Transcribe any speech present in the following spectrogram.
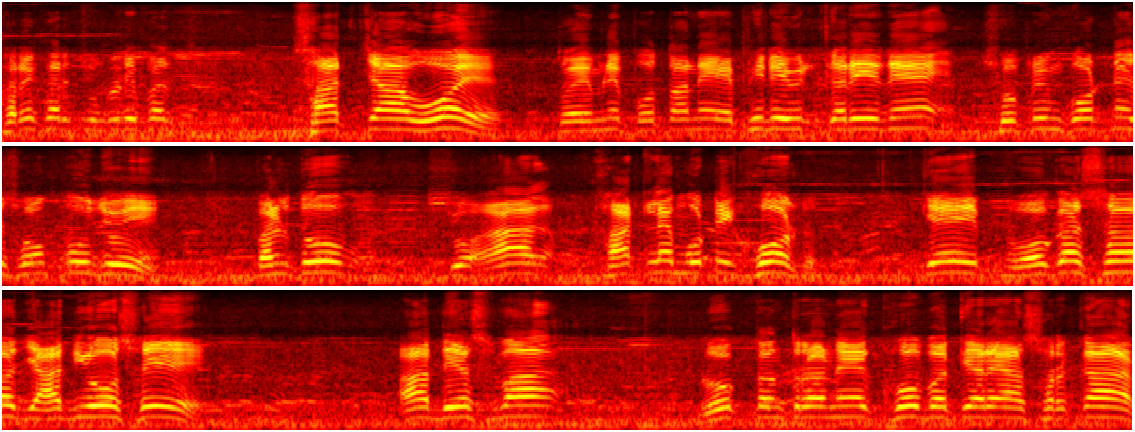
ખરેખર ચૂંટણી પર સાચા હોય, તો એમને પોતાને એફિડેવિટ કરીને સુપ્રીમ કોર્ટને સોંપવું જોઈએ. પરંતુ જો આ ખાટલે મોટી ખોટ કે બોગસ યાદીઓ છે, આ દેશમાં લોકતંત્રને ખૂબ અત્યારે આ સરકાર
